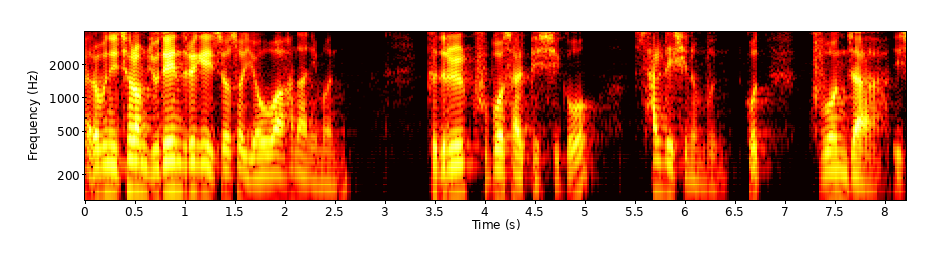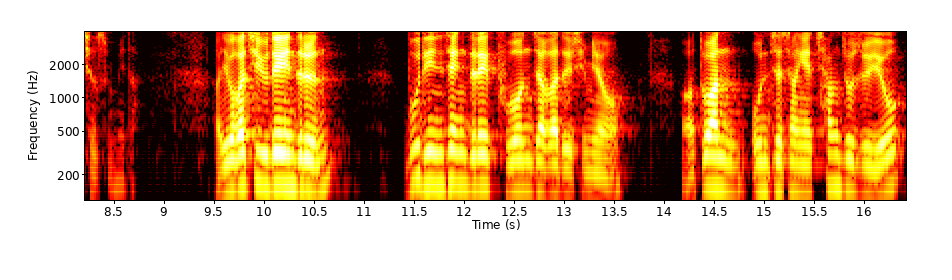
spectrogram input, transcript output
여러분 이처럼 유대인들에게 있어서 여호와 하나님은 그들을 굽어 살피시고 살리시는 분, 곧 구원자이셨습니다. 이와 같이 유대인들은 묻 인생들의 구원자가 되시며 어, 또한 온 세상의 창조주요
